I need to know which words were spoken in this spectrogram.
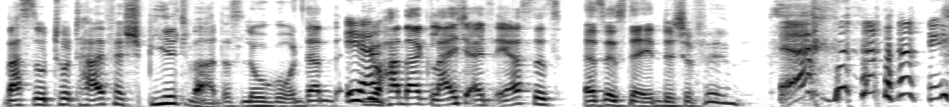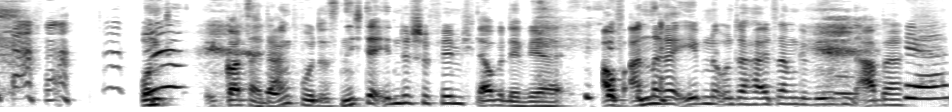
was so total verspielt war, das Logo. Und dann ja. Johanna gleich als erstes, es ist der indische Film. Ja. ja. Und Gott sei Dank wurde es nicht der indische Film. Ich glaube, der wäre auf anderer Ebene unterhaltsam gewesen. Aber ja.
